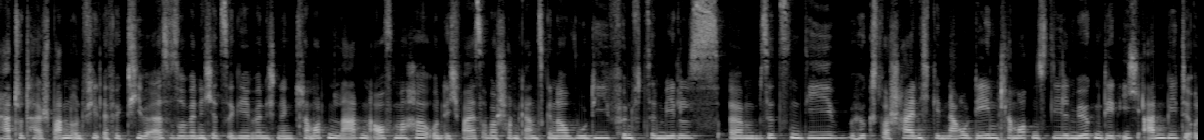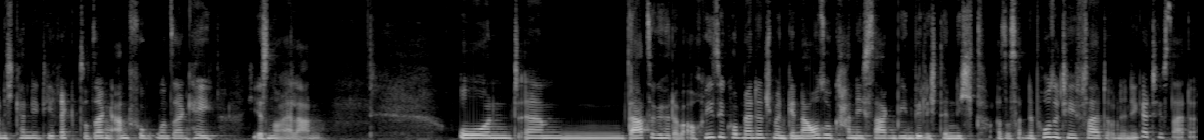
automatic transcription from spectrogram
ja total spannend und viel effektiver. Also so, wenn ich jetzt irgendwie, wenn ich einen Klamottenladen aufmache und ich weiß aber schon ganz genau, wo die 15 Mädels ähm, sitzen, die höchstwahrscheinlich genau den Klamottenstil mögen, den ich anbiete und ich kann die direkt sozusagen anfunken und sagen, hey, hier ist ein neuer Laden. Und ähm, dazu gehört aber auch Risikomanagement. Genauso kann ich sagen, wen will ich denn nicht. Also es hat eine Positivseite und eine Negativseite.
